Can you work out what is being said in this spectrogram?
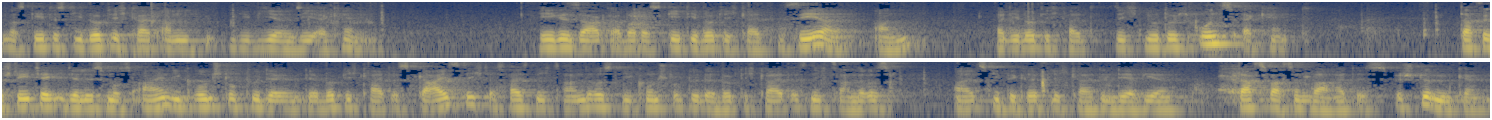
was geht es die Wirklichkeit an, wie wir sie erkennen? Hegel sagt aber, das geht die Wirklichkeit sehr an, weil die Wirklichkeit sich nur durch uns erkennt. Dafür steht der Idealismus ein. Die Grundstruktur der, der, Wirklichkeit ist geistig, das heißt nichts anderes. Die Grundstruktur der Wirklichkeit ist nichts anderes als die Begrifflichkeit, in der wir das, was in Wahrheit ist, bestimmen können.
